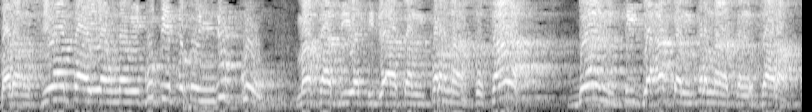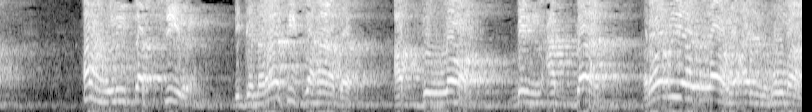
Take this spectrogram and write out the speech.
barang siapa yang mengikuti petunjukku, maka dia tidak akan pernah sesat dan tidak akan pernah sengsara. Ahli tafsir di generasi sahabat Abdullah bin Abbas radhiyallahu anhuma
